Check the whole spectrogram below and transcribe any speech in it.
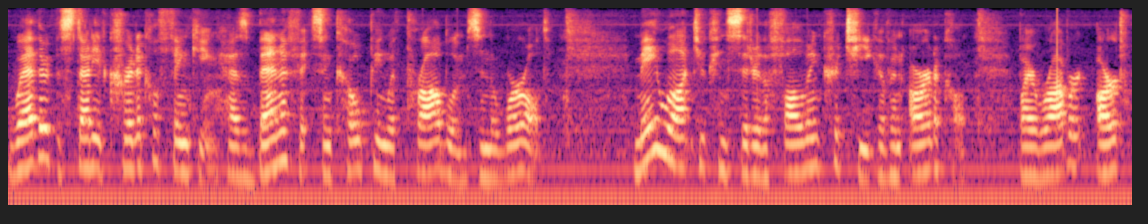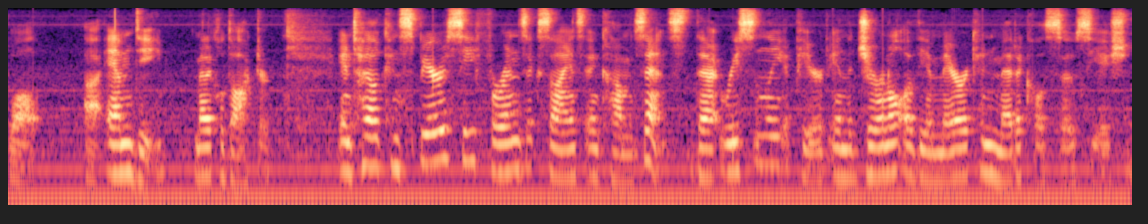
whether the study of critical thinking has benefits in coping with problems in the world may want to consider the following critique of an article by Robert Artwohl, uh, MD, medical doctor, entitled Conspiracy, Forensic Science, and Common Sense that recently appeared in the Journal of the American Medical Association,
